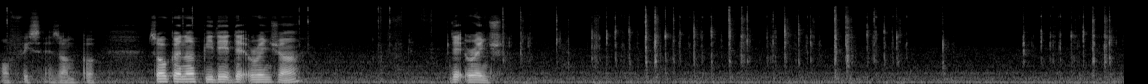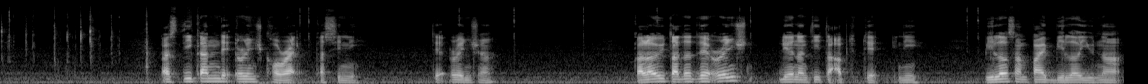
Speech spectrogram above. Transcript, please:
Office example. So, kena pilih date range. Ha? Date range. Pastikan date range correct kat sini. Date range ha. Kalau you tak ada date range, dia nanti tak up to date. Ini. Bila sampai bila you nak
